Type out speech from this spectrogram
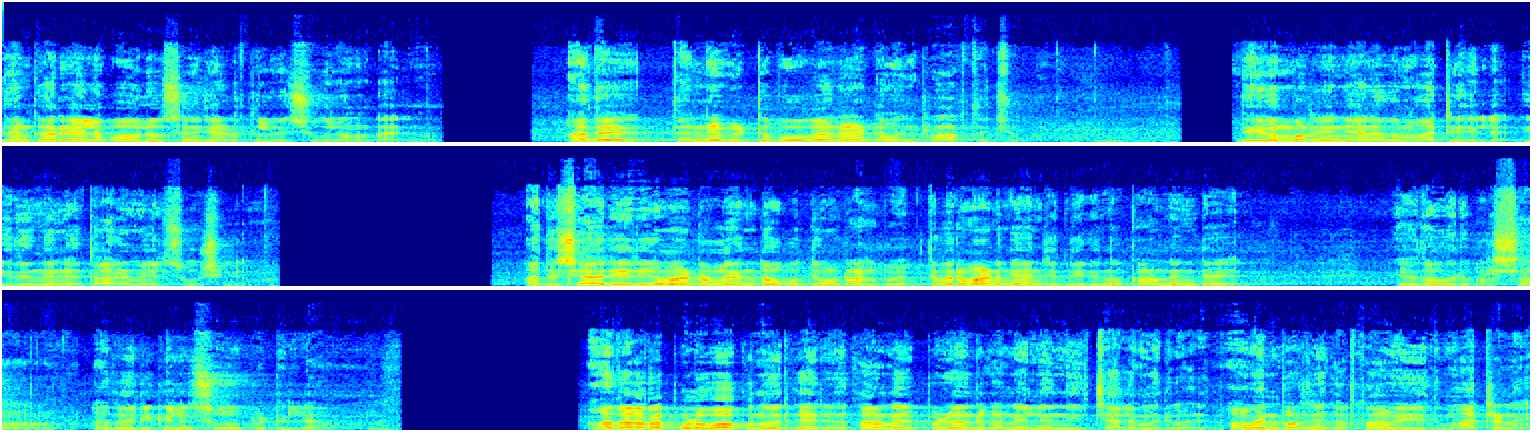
നിങ്ങൾക്കറിയാലോ പൗലോസിന് ജഡത്തിൽ ഒരു ശൂലമുണ്ടായിരുന്നു. അത് തന്നെ വിട്ടുപോകാനായിട്ട് അവൻ പ്രാർത്ഥിച്ചു. ദൈവം പറഞ്ഞു ഞാനത് മാറ്റുകയില്ല. ഇത് നിന്നെ താഴ്മയിൽ സൂക്ഷിക്കും. അത് ശാരീരികമായിട്ടുള്ള എന്തോ ബുദ്ധിമുട്ടാണ്. വ്യക്തിപരമായിട്ട് ഞാൻ ചിന്തിക്കുന്ന കണ്ണിന്റെ ഏതോ ഒരു പ്രശ്നമാണെന്ന്. അതൊരിക്കലും സുഖപ്പെട്ടില്ല. അത് അറപ്പുളവാക്കുന്ന ഒരു കാര്യമാണ്. കാരണം എപ്പോഴും അവന്റെ കണ്ണിൽ നിന്ന് ഈ ചലം വരുമായിരുന്നു. അവൻ പറഞ്ഞു കർത്താവെ ഇത് മാറ്റണേ.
